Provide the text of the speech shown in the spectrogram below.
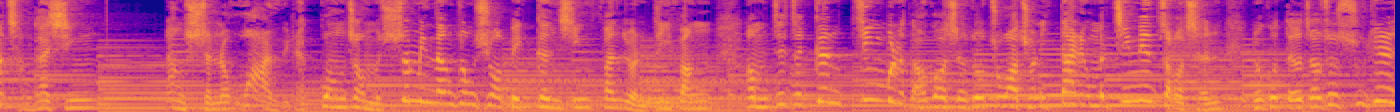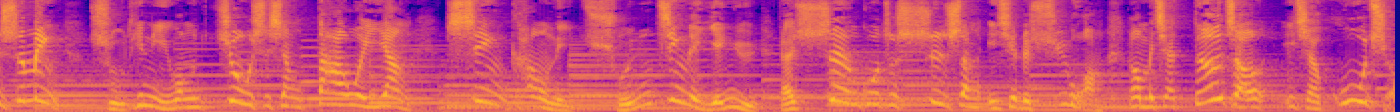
的敞开心，让神的话语来光照我们生命当中需要被更新翻转的地方。让我们在这更进一步的祷告，神说：主啊，求你带领我们今天早晨能够得着这属天的生命。属天的眼光就是像大卫一样，信靠你纯净的言语来胜过这世上一切的虚谎。让我们一起来得着，一起来呼求。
